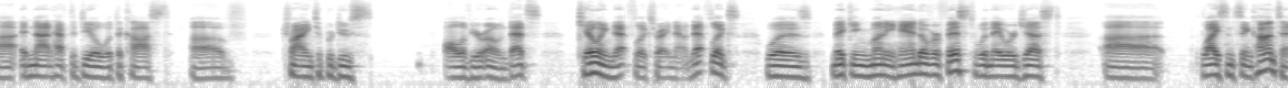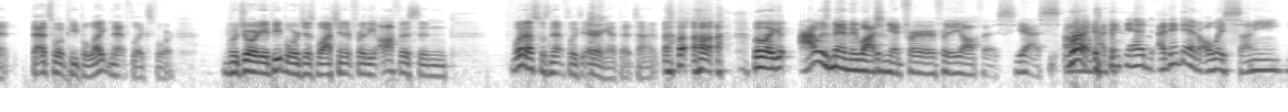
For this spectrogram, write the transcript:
uh, and not have to deal with the cost of trying to produce all of your own. That's killing Netflix right now. Netflix was making money hand over fist when they were just uh, licensing content. That's what people like Netflix for. Majority of people were just watching it for The Office and what else was Netflix airing at that time? but like, I was mainly watching it for for The Office. Yes, um, right. I think they had I think they had Always Sunny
